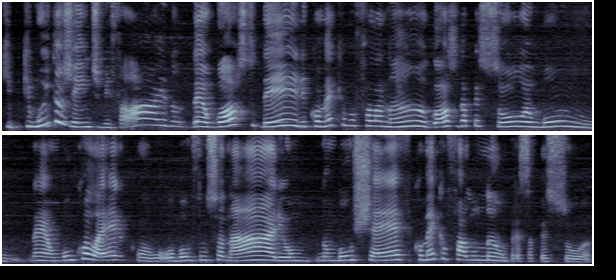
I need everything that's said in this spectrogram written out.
que, que, muita gente me fala, ah, eu, né, eu, gosto dele, como é que eu vou falar não? Eu gosto da pessoa, é um bom, né, um bom colega, ou bom funcionário, um, um bom chefe, como é que eu falo não para essa pessoa?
